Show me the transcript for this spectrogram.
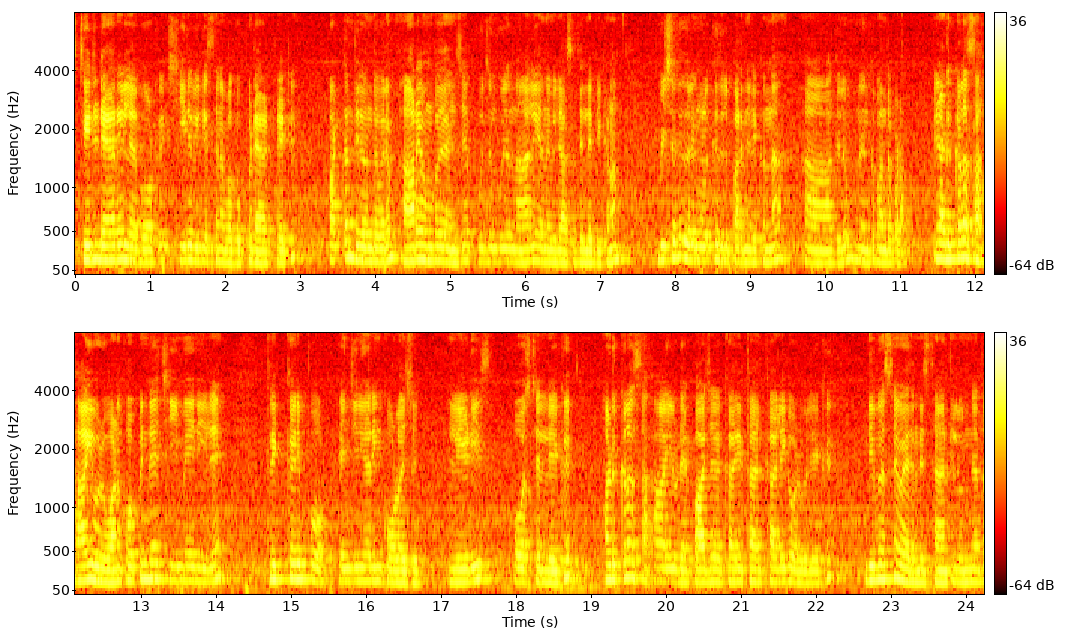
state dairy laboratory ക്ഷീരവികസന വകുപ്പ് ഡയറക്ടറേറ്റ് പട്ടം തിരുവനന്തപുരം ആറ് ഒമ്പത് അഞ്ച് പൂജ്യം പൂജ്യം നാല് എന്ന വിലാസത്തിൽ ലഭിക്കണം. വിശദ വിവരങ്ങൾക്ക് ഇതിൽ പറഞ്ഞിരിക്കുന്ന അതിലും നിങ്ങൾക്ക് ബന്ധപ്പെടാം. പിന്നെ അടുക്കള സഹായി ഒഴിവാണ്. കോപ്പിന്റെ ചീമേനിയിലെ തൃക്കരിപ്പൂർ എഞ്ചിനീയറിംഗ് കോളേജ് ലേഡീസ് ഹോസ്റ്റലിലേക്ക് അടുക്കള സഹായിയുടെ പാചകക്കാരി താൽക്കാലിക ഒഴിവിലേക്ക് ദിവസവേതനടിസ്ഥാനത്തിൽ ഉന്നത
